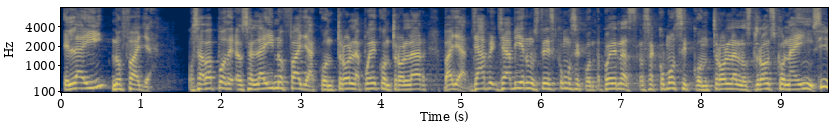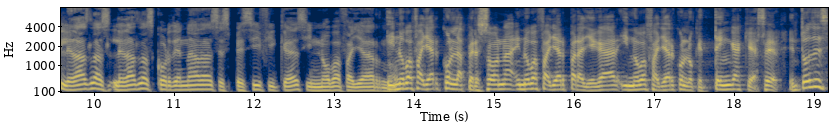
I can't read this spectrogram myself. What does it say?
El AI no falla. O sea, va a poder, o sea, la AI no falla, controla, puede controlar. Vaya, ya, ya vieron ustedes cómo se pueden, o sea, cómo se controlan los drones con AI. Sí, le das las, le das las coordenadas específicas y no va a fallar. ¿no? Y no va a fallar con la persona, y no va a fallar para llegar, y no va a fallar con lo que tenga que hacer. Entonces,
